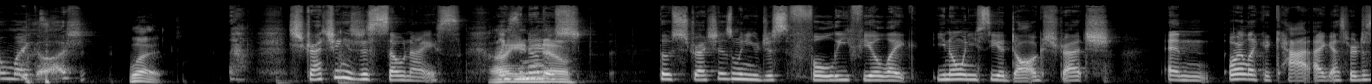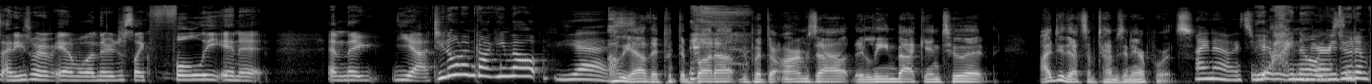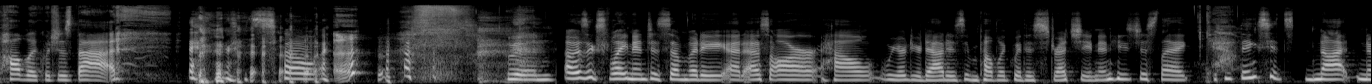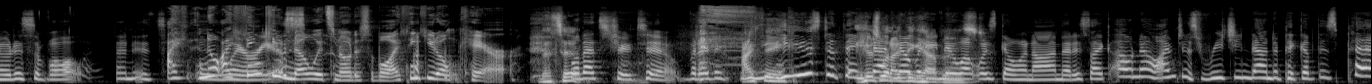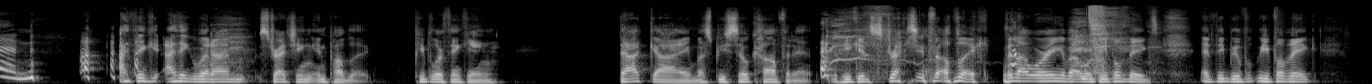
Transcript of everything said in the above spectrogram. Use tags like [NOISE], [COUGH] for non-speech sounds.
Oh my gosh. What? Stretching is just so nice. I you know, know. Those, those stretches when you just fully feel like you know when you see a dog stretch and or like a cat, I guess, or just any sort of animal and they're just like fully in it. And they yeah. Do you know what I'm talking about? Yes. Oh yeah, they put their butt up, they put their [LAUGHS] arms out, they lean back into it. I do that sometimes in airports. I know. It's really yeah, I know. You do it in public, which is bad. [LAUGHS] So Man. I was explaining to somebody at SR how weird your dad is in public with his stretching, and he's just like he thinks it's not noticeable, and it's I no, I think you know it's noticeable. I think you don't care. That's it. Well, that's true too. But I think I he, think- he used to think that what I think nobody knew what was going on. That it's like, oh no, I'm just reaching down to pick up this pen. [LAUGHS] I think I think when I'm stretching in public, people are thinking that guy must be so confident that he can stretch in public [LAUGHS] without worrying about what people think and think people, people think.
